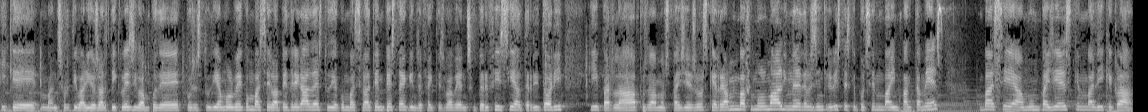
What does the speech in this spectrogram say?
i que van sortir diversos articles i vam poder pues, estudiar molt bé com va ser la pedregada, estudiar com va ser la tempesta, quins efectes va haver en superfície, al territori i parlar pues, amb els pagesos que realment va fer molt mal i una de les entrevistes que potser em va impactar més va ser amb un pagès que em va dir que clar,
